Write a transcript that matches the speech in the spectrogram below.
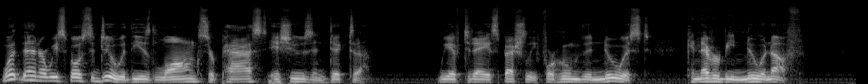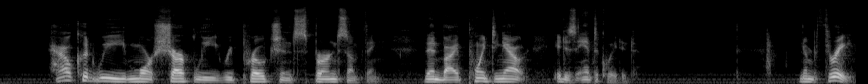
What then are we supposed to do with these long surpassed issues and dicta? We have today, especially, for whom the newest can never be new enough. How could we more sharply reproach and spurn something than by pointing out it is antiquated? Number three,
